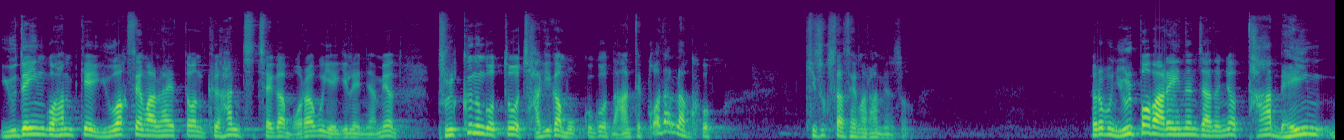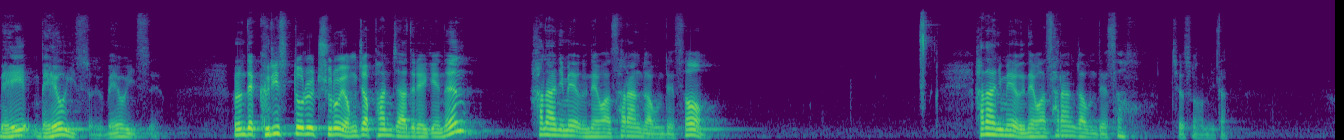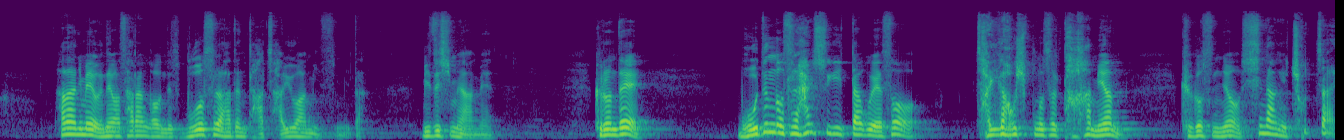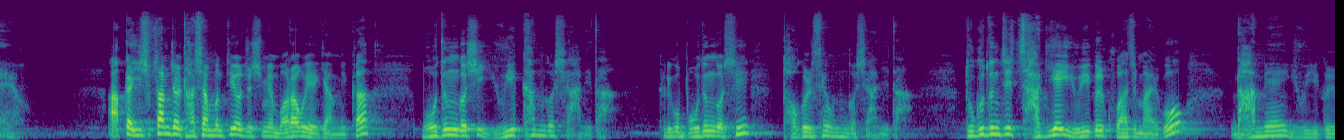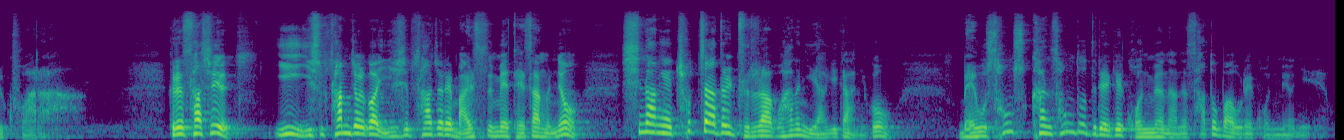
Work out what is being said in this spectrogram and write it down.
유대인과 함께 유학 생활을 했던 그 한 지체가 뭐라고 얘기를 했냐면 불 끄는 것도 자기가 못 끄고 나한테 꺼달라고 기숙사 생활하면서 여러분 율법 아래 에 있는 자는요 다 매인 매, 매여 있어요 매여 있어요 그런데 그리스도를 주로 영접한 자들에게는 하나님의 은혜와 사랑 가운데서 하나님의 은혜와 사랑 가운데서 죄송합니다. 하나님의 은혜와 사랑 가운데서 무엇을 하든 다 자유함이 있습니다. 믿으시면 아멘. 그런데 모든 것을 할 수 있다고 해서 자기가 하고 싶은 것을 다 하면 그것은요 신앙의 초짜예요. 아까 23절 다시 한번 띄워주시면 뭐라고 얘기합니까? 모든 것이 유익한 것이 아니다. 그리고 모든 것이 덕을 세우는 것이 아니다. 누구든지 자기의 유익을 구하지 말고 남의 유익을 구하라. 그래서 사실 이 23절과 24절의 말씀의 대상은요, 신앙의 초짜들 들으라고 하는 이야기가 아니고 매우 성숙한 성도들에게 권면하는 사도 바울의 권면이에요.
